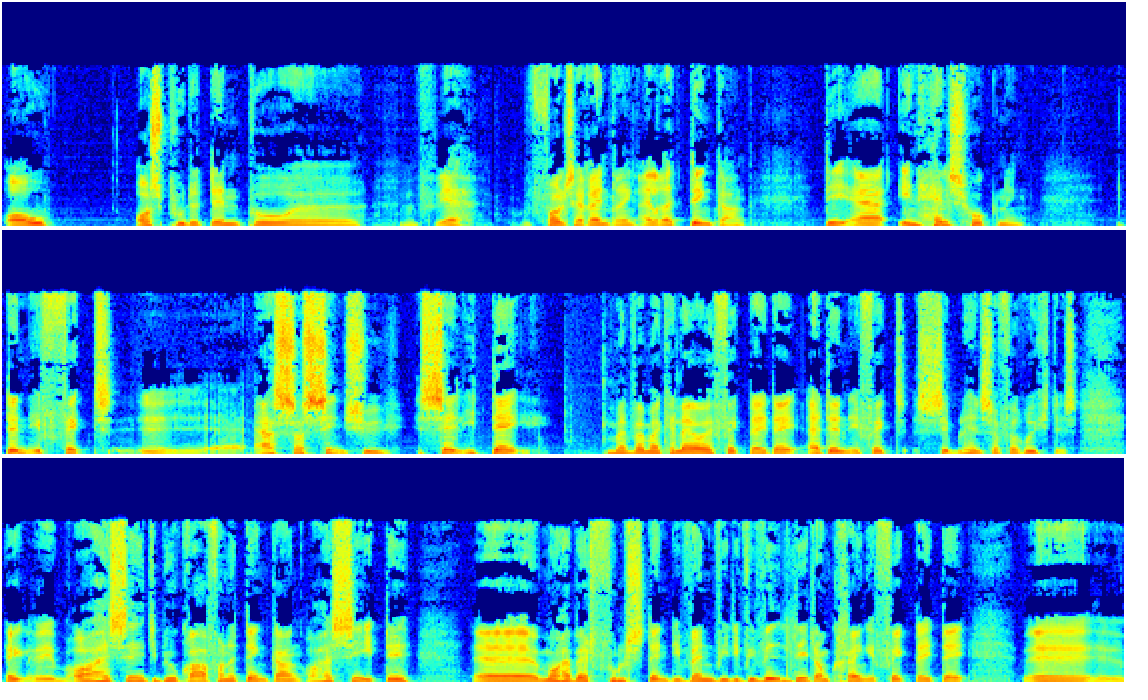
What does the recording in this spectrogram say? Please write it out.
Og også puttet den på øh, ja, folks erindring allerede dengang. Det er en halshugning. Den effekt øh, er så sindssyg. Selv i dag, med hvad man kan lave af effekter i dag, er den effekt simpelthen så forrygtes. Øh, øh, og at have siddet i biograferne dengang og have set det, øh, må have været fuldstændig vanvittigt. Vi ved lidt omkring effekter i dag, øh,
